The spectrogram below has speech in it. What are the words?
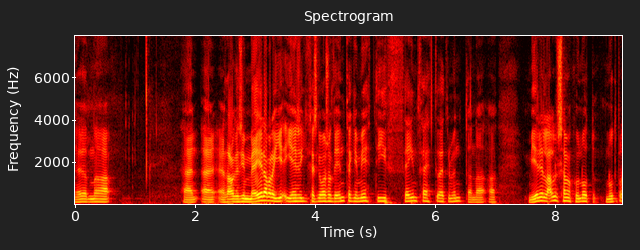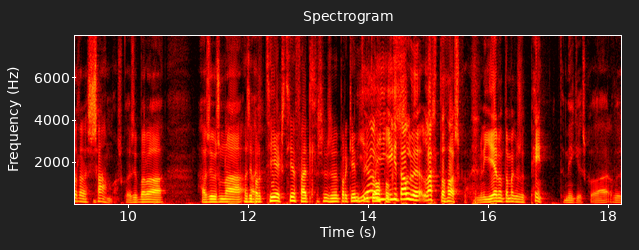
Hérna, en, en, en það var kannski meira bara, ég, ég eins og ekki kannski var svolítið inntækið mitt í þeim þættu og þetta um undan að, að mér er alveg saman hvað við notum. Notum bara alltaf það sama, sko, þessi bara það séu svona það sé bara TXT-fæll sem sem er bara Já, í Dropbox. ég, ég get alveg lært á það, sko. Ég, meni, ég er náttúrulega Microsoft Paint mikið, sko, það er,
